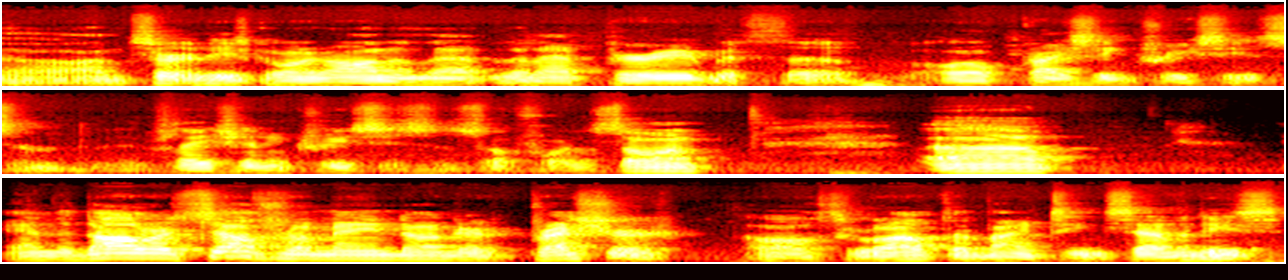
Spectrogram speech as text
uh, uncertainties going on in that in that period with uh, oil price increases and inflation increases and so forth and so on. Uh, And the dollar itself remained under pressure all throughout the 1970s.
